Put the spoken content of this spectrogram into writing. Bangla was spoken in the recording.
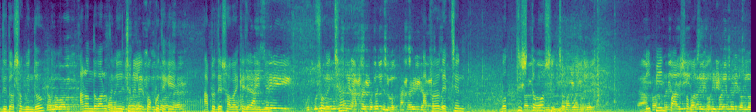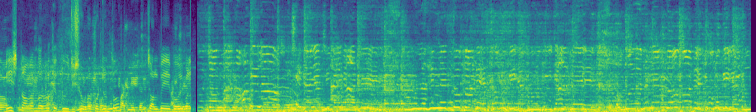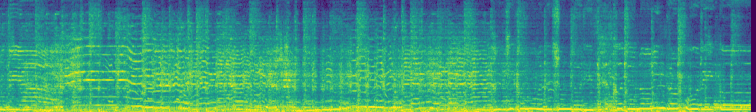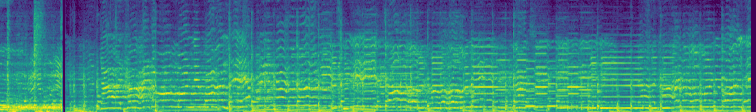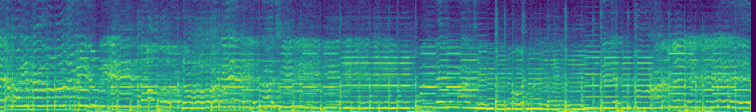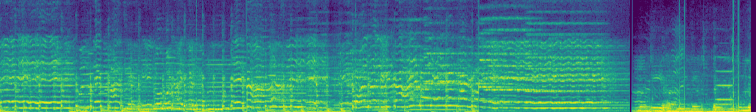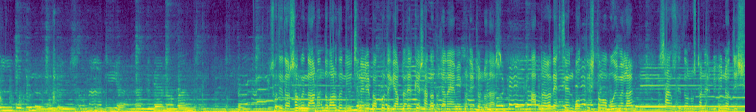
সুধী দর্শকবৃন্দ ধন্যবাদ আনন্দ ভারত নিউজ চ্যানেলের পক্ষ থেকে আপনাদের সবাইকে জানাই শুভেচ্ছা। আপনারা দেখছেন বত্রিশতম শিলচর বিপিন পাল সভাস্থল বিশ নভেম্বর হতে দুই ডিসেম্বর পর্যন্ত চলবে এই বইমেলা সুধী দর্শকবৃন্দ, আনন্দ ভারত নিউজ চ্যানেলের পক্ষ থেকে আপনাদেরকে স্বাগত জানাই আমি প্রদীপ চন্দ্র দাস। আপনারা দেখছেন বত্রিশতম বইমেলার সাংস্কৃতিক অনুষ্ঠানের বিভিন্ন দৃশ্য।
